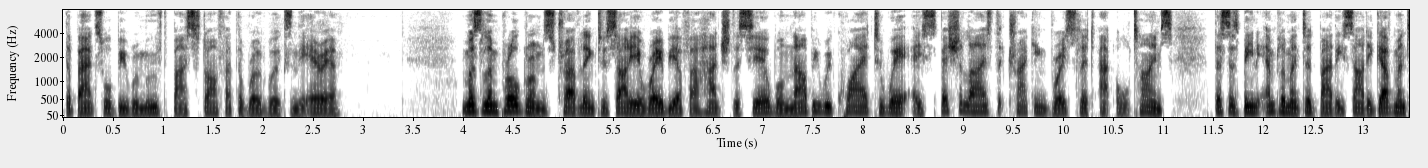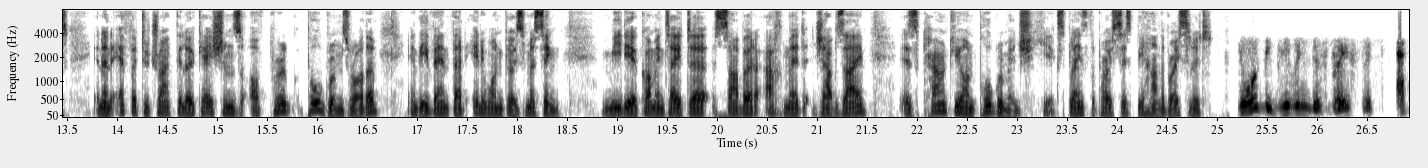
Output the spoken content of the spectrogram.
the bags will be removed by staff at the roadworks in the area. Muslim pilgrims traveling to Saudi Arabia for Hajj this year will now be required to wear a specialized tracking bracelet at all times. This has been implemented by the Saudi government in an effort to track the locations of pilgrims, rather, in the event that anyone goes missing. Media commentator Saber Ahmed Jazbhay is currently on pilgrimage. He explains the process behind the bracelet. You will be given this bracelet at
